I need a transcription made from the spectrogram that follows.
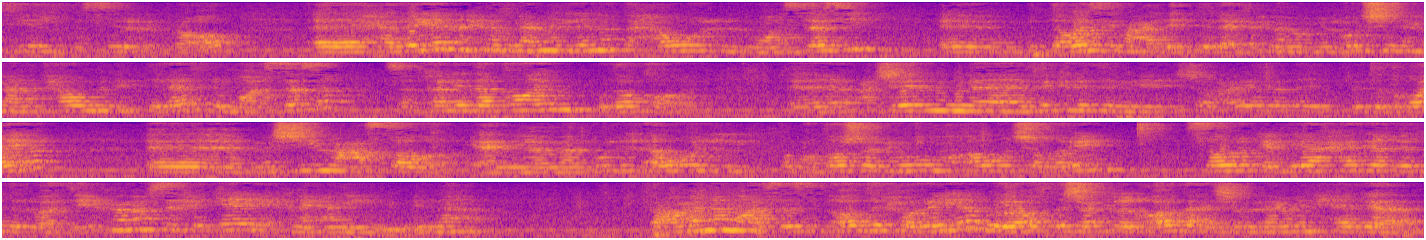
كتير في تسيير الاجراءات حاليا إحنا بنعمل لنا تحول مؤسسي بالتوازي مع الائتلاف. إحنا ما بنقولش إن إحنا هنتحول من ائتلاف لمؤسسة بس هنخلي ده قائم وده قائم. آه، عشان آه، فكرة إن الشرعية بدأت بتتغير آه، ماشيين مع الثورة. يعني لما نقول الأول 18 يوم أول شهرين الثورة كان ليها حاجة غير دلوقتي. إحنا نفس الحكاية إحنا يعني منها. فعملنا مؤسسة أرض الحرية وهي واخدة شكل الأرض عشان نعمل حاجة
